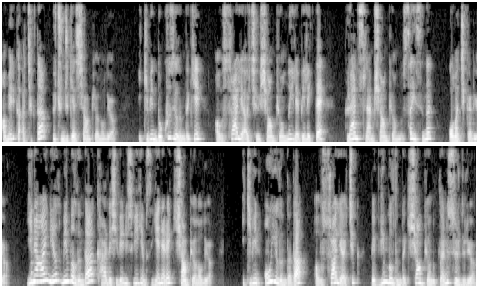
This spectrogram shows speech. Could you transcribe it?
Amerika açıkta üçüncü kez şampiyon oluyor. 2009 yılındaki Avustralya açığı şampiyonluğu ile birlikte Grand Slam şampiyonluğu sayısını 10'a çıkarıyor. Yine aynı yıl Wimbledon'da kardeşi Venus Williams'ı yenerek şampiyon oluyor. 2010 yılında da Avustralya açık ve Wimbledon'daki şampiyonluklarını sürdürüyor.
